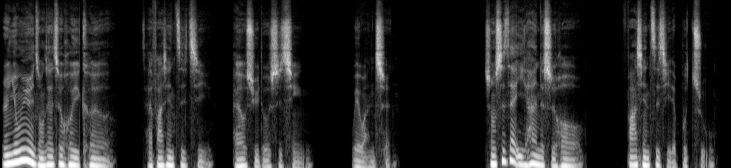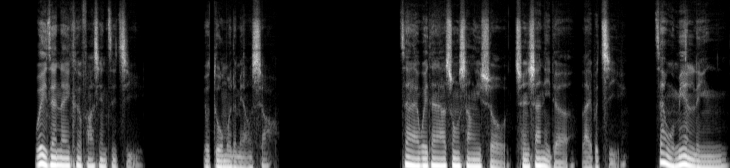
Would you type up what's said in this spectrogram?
人永远总在最后一刻才发现自己还有许多事情未完成，总是在遗憾的时候发现自己的不足。我也在那一刻发现自己有多么的渺小。再来为大家送上一首陈珊妮的《来不及》。在我面临。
